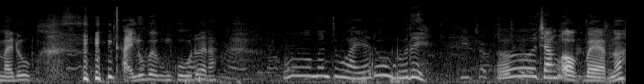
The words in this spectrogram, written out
ได้ไหมลูก ถ่ายรูปไปคุณครูด้วยนะโอ้มันสวยอะลูกดูดิเออช่างออกแบบเนาะ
